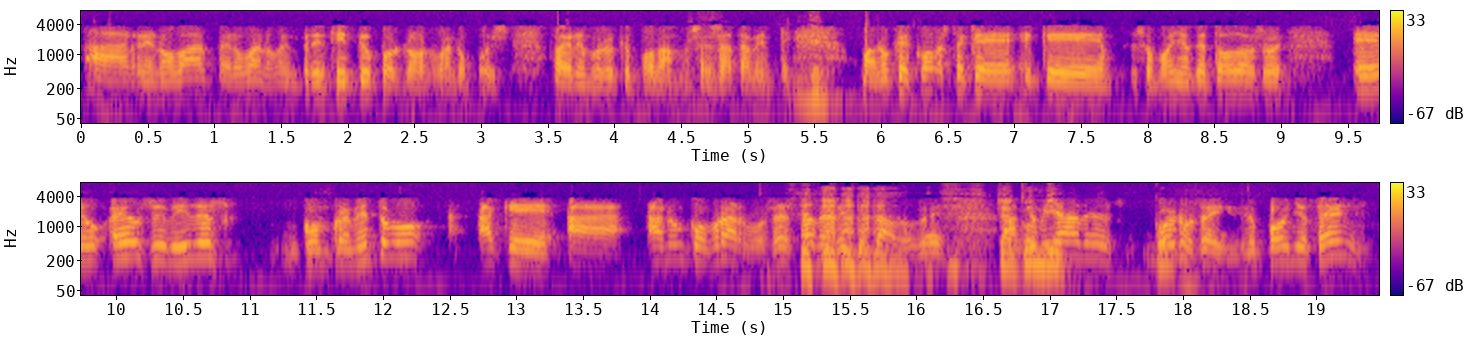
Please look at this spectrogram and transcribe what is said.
a renovar, pero, bueno, en principio, pues, nos, bueno, pues, faremos o que podamos, exactamente. De... Bueno, que coste que, que supoño que todos... Eu, eu se vides, comprometo a que a, a non cobrarvos, eh, estades invitados, eh. Aunque miñades, bueno, sei, poño 100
